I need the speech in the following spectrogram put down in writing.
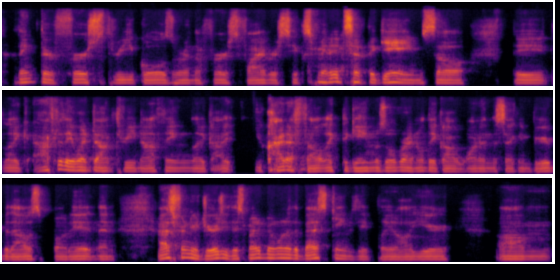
I think their first three goals were in the first five or six minutes of the game. So they like after they went down three nothing, like I you kind of felt like the game was over. I know they got one in the second period, but that was about it. And then as for New Jersey, this might have been one of the best games they played all year. Um,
